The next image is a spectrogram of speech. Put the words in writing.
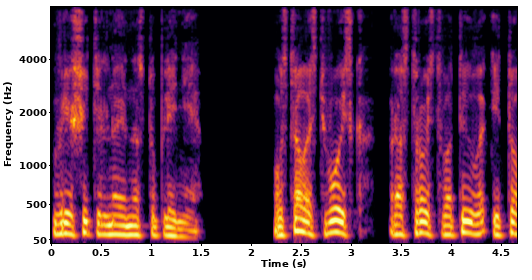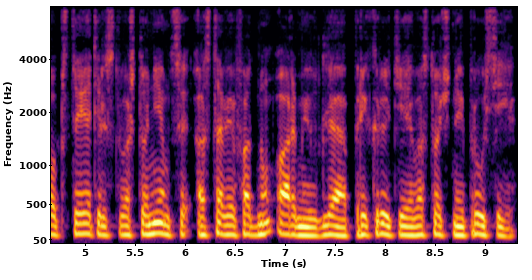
в решительное наступление. Усталость войск, расстройство тыла и то обстоятельство, что немцы, оставив одну армию для прикрытия Восточной Пруссии,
